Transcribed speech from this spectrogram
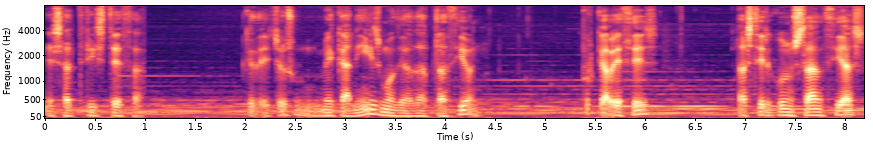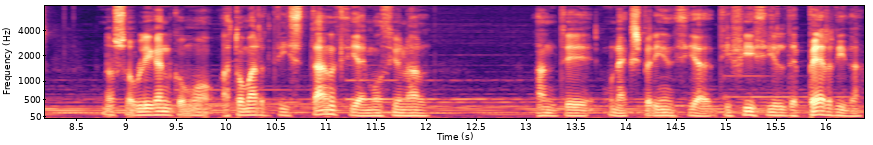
esa tristeza, que de hecho es un mecanismo de adaptación, porque a veces las circunstancias nos obligan como a tomar distancia emocional ante una experiencia difícil de pérdida.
